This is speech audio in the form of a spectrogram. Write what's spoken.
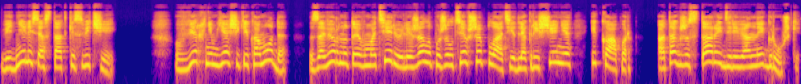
виднелись остатки свечей. В верхнем ящике комода, завернутое в материю, лежало пожелтевшее платье для крещения и капор, а также старые деревянные игрушки.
